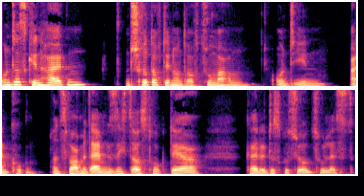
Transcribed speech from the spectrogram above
unters Kinn halten, einen Schritt auf den Hund drauf zumachen und ihn angucken. Und zwar mit einem Gesichtsausdruck, der keine Diskussion zulässt.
